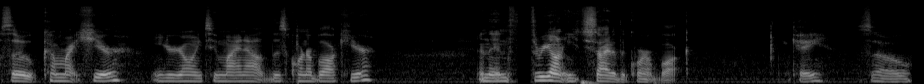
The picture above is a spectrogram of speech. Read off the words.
So come right here. You're going to mine out this corner block here and then three on each side of the corner block. Okay, so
